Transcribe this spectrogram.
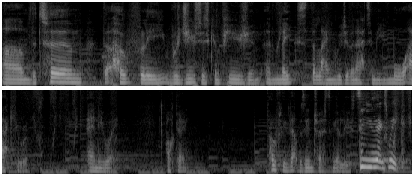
um, the term that hopefully reduces confusion and makes the language of anatomy more accurate. Anyway, okay. Hopefully that was interesting at least. See you next week.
